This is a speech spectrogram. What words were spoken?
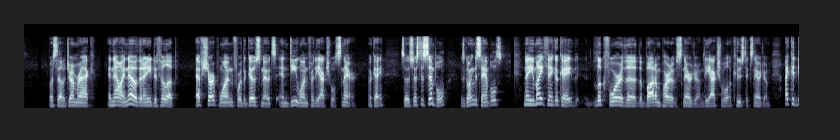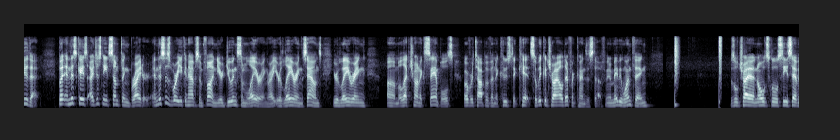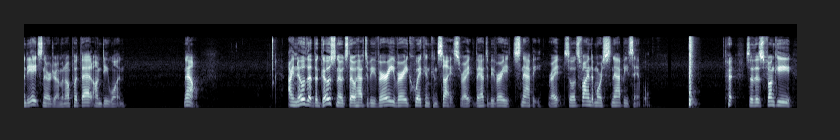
bust out a drum rack, and now I know that I need to fill up F sharp 1 for the ghost notes and D1 for the actual snare, okay? So it's just as simple as going to samples, now you might think, okay, look for the the bottom part of a snare drum, the actual acoustic snare drum. I could do that. But in this case, I just need something brighter. And this is where you can have some fun. You're doing some layering, right? You're layering sounds. You're layering um, electronic samples over top of an acoustic kit. So we could try all different kinds of stuff. You know, maybe one thing is we'll try an old school C78 snare drum, and I'll put that on D1. Now, I know that the ghost notes, though, have to be very, very quick and concise, right? They have to be very snappy, right? So let's find a more snappy sample. so this funky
